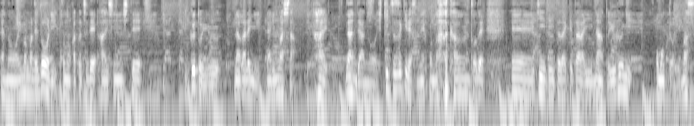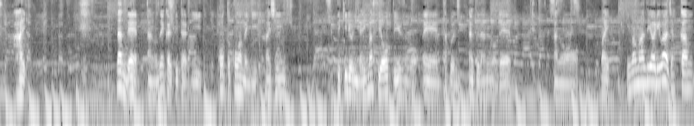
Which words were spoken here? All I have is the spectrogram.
あの、今まで通りこの形で配信していくという流れになりました。はい。なんで、あの、引き続きですね、このアカウントで、えー、聞いていただけたらいいなというふうに思っております。はい。なんで、あの、前回言っていたように、もっとこまめに配信できるようになりますよっていうのも、えー、多分なくなるので、あの、まあ、今までよりは若干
